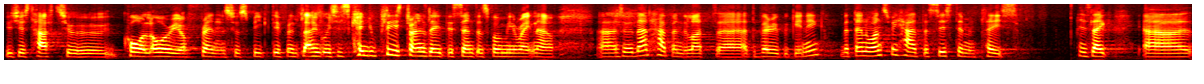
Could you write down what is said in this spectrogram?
you just have to call all your friends who speak different languages. Can you please translate this sentence for me right now? Uh, so that happened a lot uh, at the very beginning. But then once we had the system in place it's like uh,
